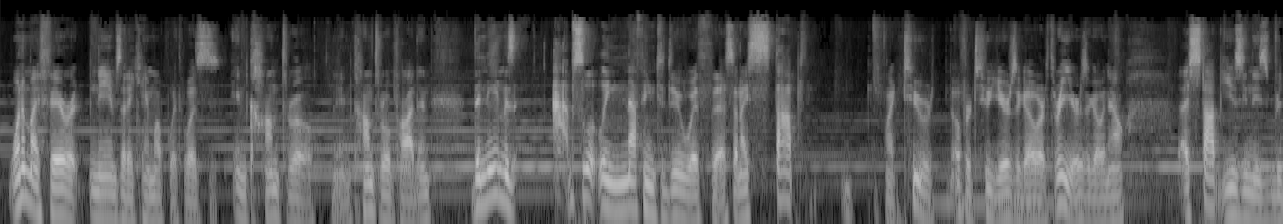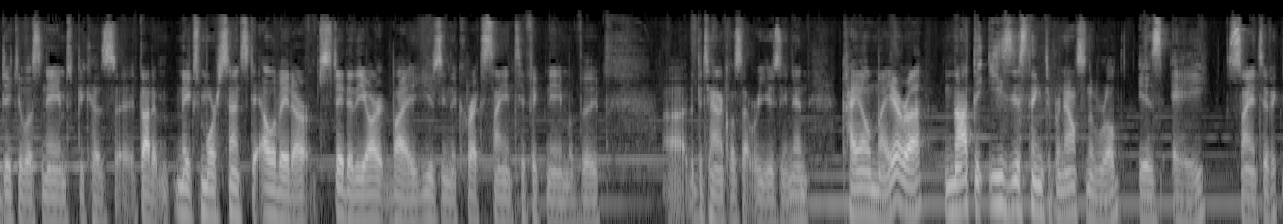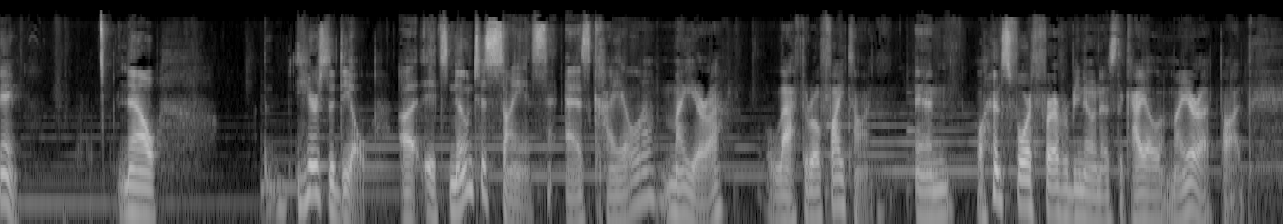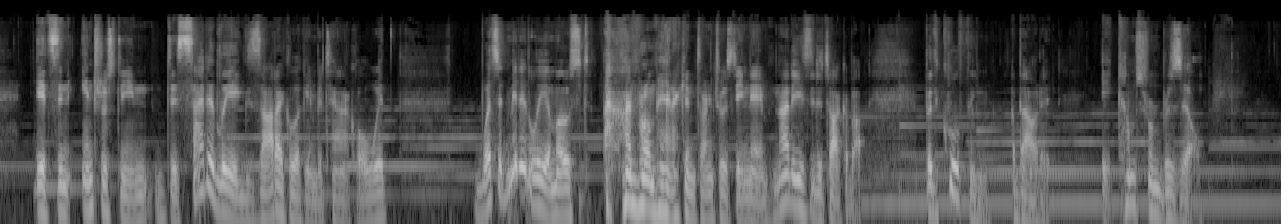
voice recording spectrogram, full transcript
one of my favorite names that I came up with was Encontro, the Encontro pod, and the name is absolutely nothing to do with this. And I stopped like two over two years ago or three years ago now. I stopped using these ridiculous names because I thought it makes more sense to elevate our state of the art by using the correct scientific name of the uh, the botanicals that we're using. And Kyle not the easiest thing to pronounce in the world, is a scientific name. Now, here's the deal. Uh, it's known to science as Mayer lathrophyton, and will henceforth forever be known as the Mayer pod. It's an interesting, decidedly exotic looking botanical with what's admittedly a most unromantic and tongue twisting name. Not easy to talk about. But the cool thing about it it comes from Brazil,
